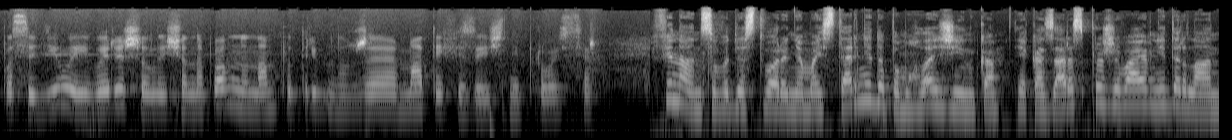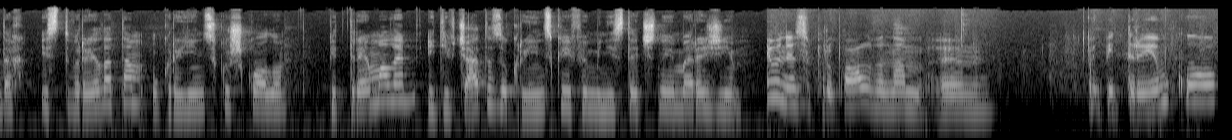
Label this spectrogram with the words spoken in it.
посиділи і вирішили, що напевно нам потрібно вже мати фізичний простір. Фінансово для створення майстерні допомогла жінка, яка зараз проживає в Нідерландах і створила там українську школу. Підтримали і дівчата з української феміністичної мережі. І вони запропонували нам ем, підтримку,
